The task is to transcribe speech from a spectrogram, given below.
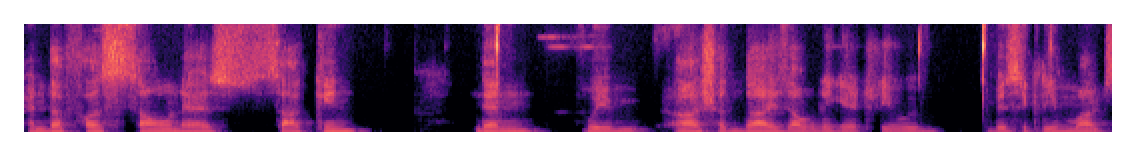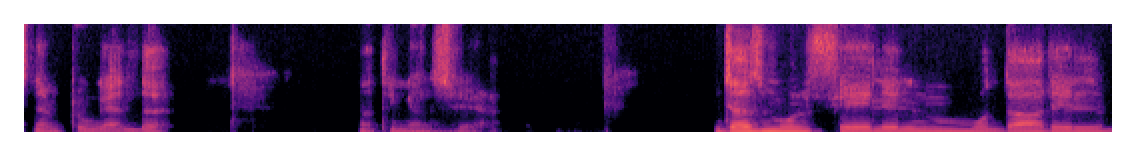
and the first sound has sakin, then we uh, shadda is obligatory. We basically merge them together. Nothing else here. Jazmul failil mudaril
